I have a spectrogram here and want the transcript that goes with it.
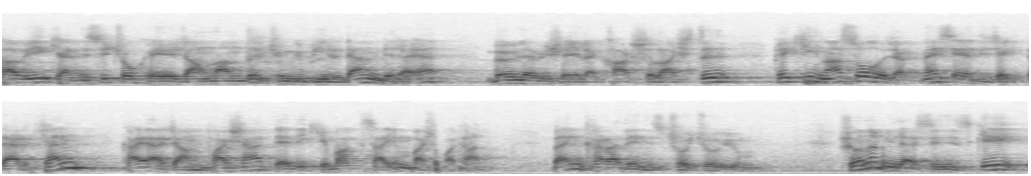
tabii kendisi çok heyecanlandı. Çünkü birdenbire böyle bir şeyle karşılaştı. Peki nasıl olacak, ne edecek derken Kayacan Paşa dedi ki bak Sayın Başbakan ben Karadeniz çocuğuyum. Şunu bilesiniz ki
